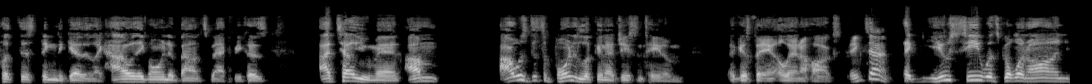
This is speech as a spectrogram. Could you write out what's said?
put this thing together? Like, how are they going to bounce back? Because I tell you, man, I'm I was disappointed looking at Jayson Tatum against the Atlanta Hawks Big time. like you see what's going on.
